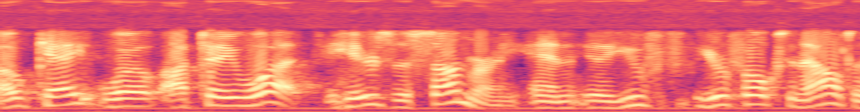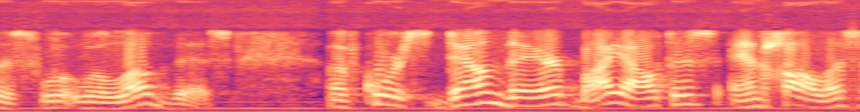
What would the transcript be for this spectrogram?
Okay, well, I'll tell you what. Here's the summary, and uh, you, your folks in Altus will, will love this. Of course, down there by Altus and Hollis,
